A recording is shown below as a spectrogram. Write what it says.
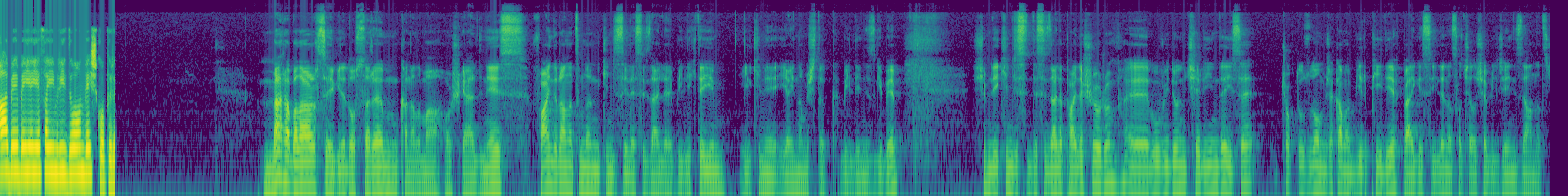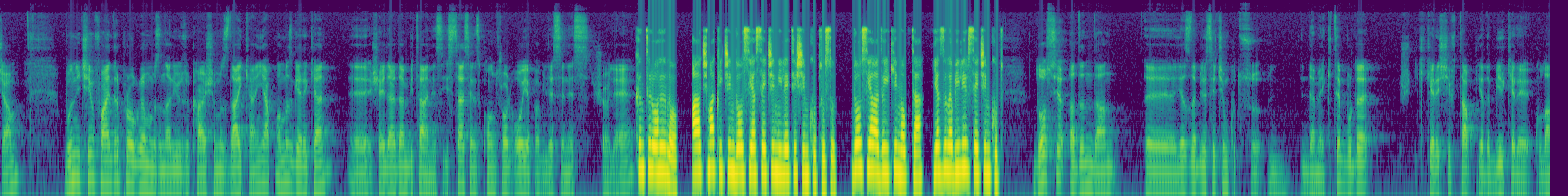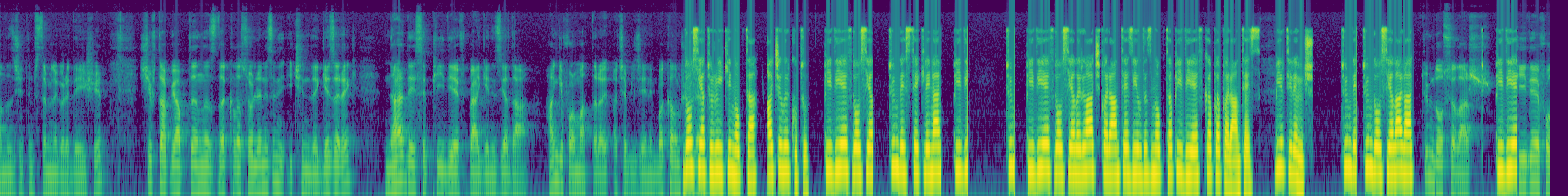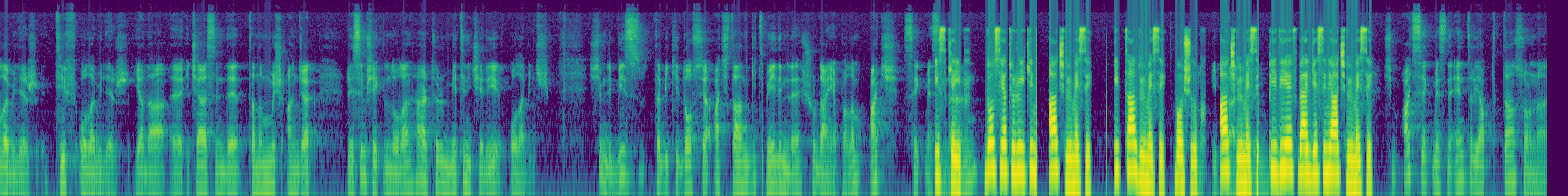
ABB'ye Fine Read 15 Copper. Merhabalar sevgili dostlarım, kanalıma hoş geldiniz. Finder anlatımlarının ikincisiyle sizlerle birlikteyim. İlkini yayınlamıştık bildiğiniz gibi. Şimdi ikincisini de sizlerle paylaşıyorum. Ee, bu videonun içeriğinde ise çok da uzun olmayacak ama bir PDF belgesiyle nasıl çalışabileceğinizi anlatacağım. Bunun için Finder programımızın arayüzü karşımızdayken yapmamız gereken e, şeylerden bir tanesi. İsterseniz Ctrl O yapabilirsiniz. Şöyle. Ctrl O. Açmak için dosya seçin iletişim kutusu. Dosya adı 2 nokta. Yazılabilir seçim kutu. Dosya adından e, yazılabilir seçim kutusu demekti. Burada iki kere Shift Tab ya da bir kere kullandığınız işletim sistemine göre değişir. Shift Tab yaptığınızda klasörlerinizin içinde gezerek neredeyse PDF belgeniz ya da hangi formatlara açabileceğini bakalım. Şöyle. Dosya türü 2 nokta. Açılır kutu. PDF dosya. Tüm desteklenen PDF. Tüm PDF dosyaları aç parantez yıldız nokta PDF kapa parantez. 1 3. Tüm de tüm dosyalar aç Tüm dosyalar PDF PDF olabilir, TIFF olabilir ya da e, içerisinde tanınmış ancak resim şeklinde olan her tür metin içeriği olabilir. Şimdi biz tabii ki dosya açtan gitmeyelim de şuradan yapalım. Aç sekmesinden Escape. Dosya türü 2 aç düğmesi. İptal düğmesi. Boşluk. İptal Aç düğmesi. edelim. PDF belgesini aç düğmesi. Şimdi aç sekmesine enter yaptıktan sonra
